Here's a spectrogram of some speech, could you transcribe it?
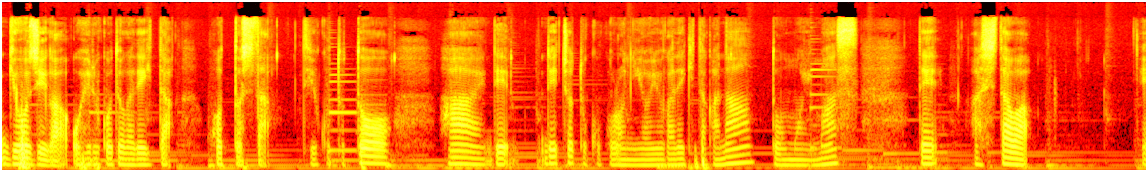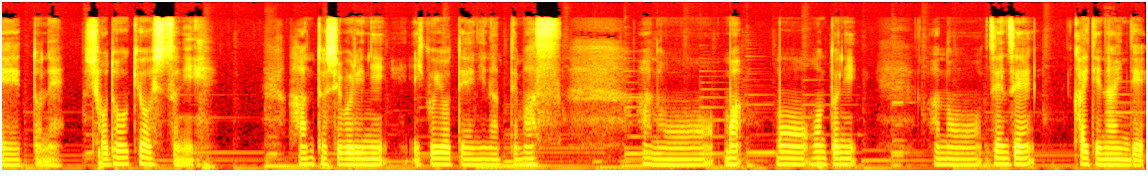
行事が終えることができたほっとしたっていうこととはい。ででちょっと心に余裕ができたかなと思います。で明日はえー、っとね書道教室に半年ぶりに行く予定になってます。あのー、まもう本当にあのー、全然書いてないんで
